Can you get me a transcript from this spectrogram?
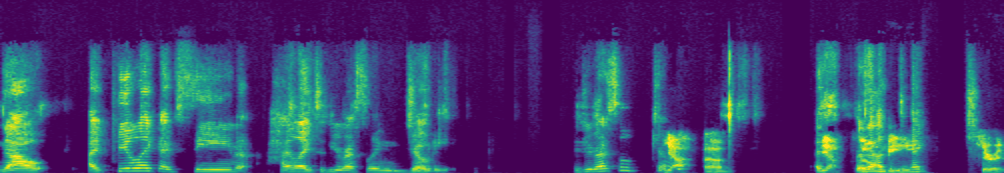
Now I feel like I've seen highlights of you wrestling Jody. Did you wrestle Jody? Yeah. Um, yeah. So me, Sir,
